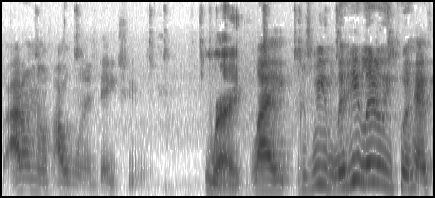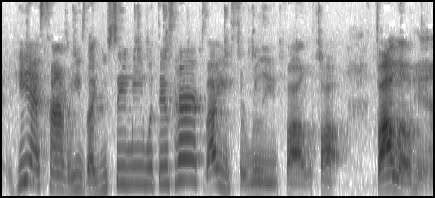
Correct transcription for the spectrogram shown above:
but I don't know if I would want to date you. right. Like, cause we he literally put has he has times where he's like, you see me with this hair, cause I used to really follow follow, follow him,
